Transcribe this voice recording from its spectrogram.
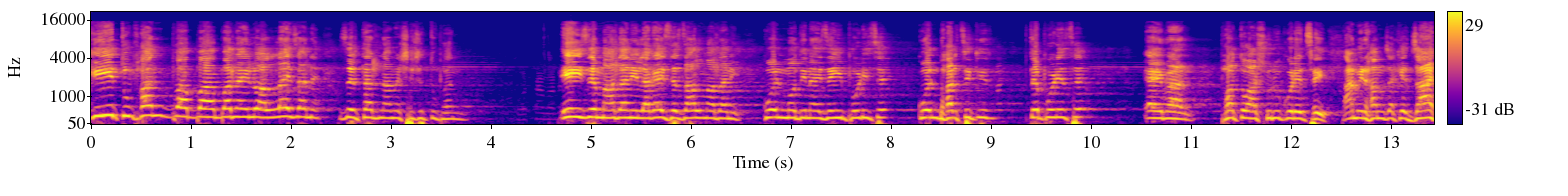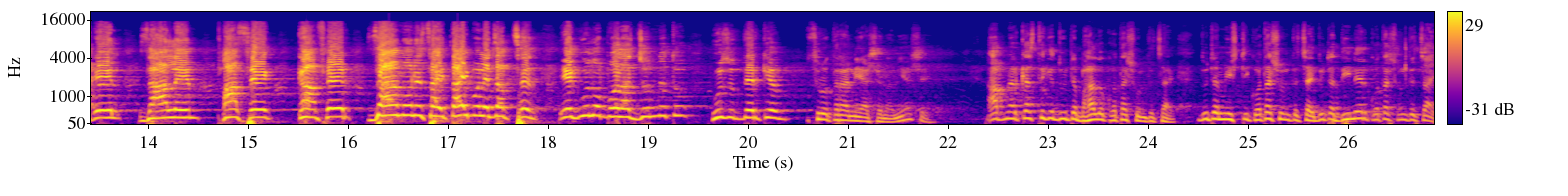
কি তুফান বানাইলো আল্লাহ জানে যে তার নামের শেষে তুফান। এই যে মাদানি লাগাইছে, জাল মাদানি, কোন মদিনায় যেই পড়িছে, কোন ভার্সিটিতে পড়েছে? এবার ফতোয়া শুরু করেছে আমির হামজাকে জাহেল, জালেম, ফাসেক, কাফের, যা মনে চায় তাই বলে যাচ্ছেন। এগুলো বলার জন্য তো হুজুরদেরকে শ্রোতারা নিয়ে আসে না, নিয়ে আসে? আপনার কাছ থেকে দুইটা ভালো কথা শুনতে চাই দুইটা মিষ্টি কথা শুনতে চাই দুইটা দিনের কথা শুনতে চাই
